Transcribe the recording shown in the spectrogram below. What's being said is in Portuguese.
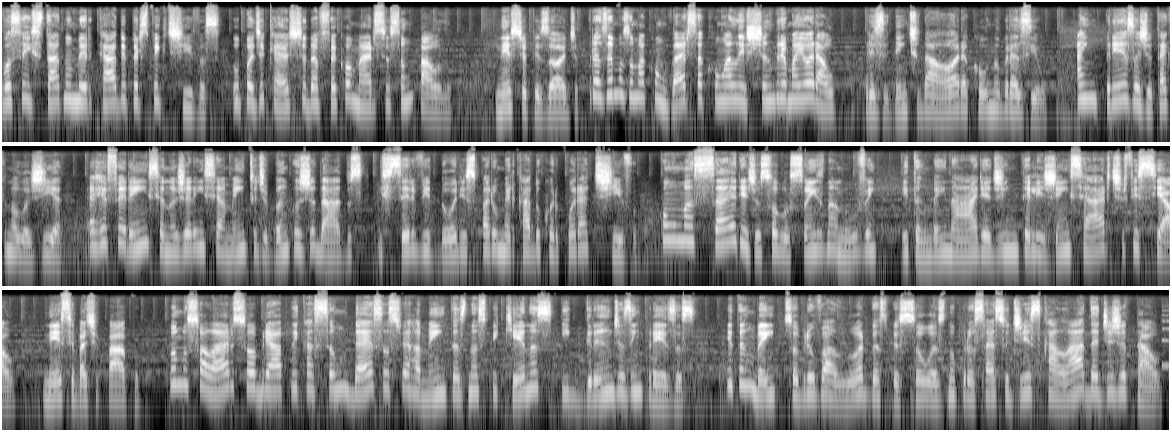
Você está no Mercado e Perspectivas, o podcast da Fecomércio São Paulo. Neste episódio, trazemos uma conversa com Alexandre Maioral, presidente da Oracle no Brasil. A empresa de tecnologia é referência no gerenciamento de bancos de dados e servidores para o mercado corporativo, com uma série de soluções na nuvem e também na área de inteligência artificial. Nesse bate-papo, vamos falar sobre a aplicação dessas ferramentas nas pequenas e grandes empresas e também sobre o valor das pessoas no processo de escalada digital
